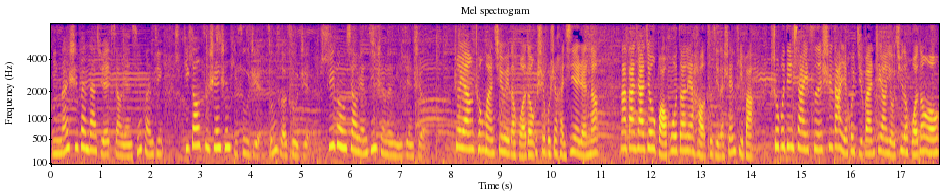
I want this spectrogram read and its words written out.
闽南师范大学校园新环境，提高自身身体素质、综合素质，推动校园精神文明建设。这样充满趣味的活动，是不是很吸引人呢？那大家就保护锻炼好自己的身体吧，说不定下一次师大也会举办这样有趣的活动哦。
